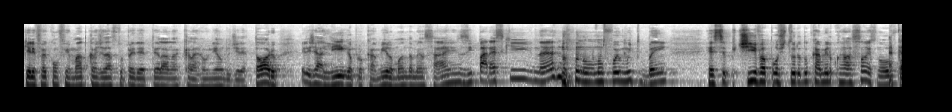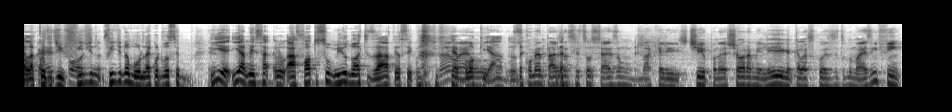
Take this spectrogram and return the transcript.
que ele foi confirmado candidato do PDT lá naquela reunião do diretório, ele já liga para o Camilo, manda mensagens e parece que né, não, não foi muito bem receptiva a postura do Camilo com relação a isso. Não houve Aquela coisa de fim, de fim de namoro, né? Quando você é. ia, ia a, mensagem, a foto sumiu no WhatsApp, assim, não, é, bloqueado. O, né? Os comentários nas redes sociais são daqueles tipo, né? Chora, me liga, aquelas coisas e tudo mais. Enfim.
